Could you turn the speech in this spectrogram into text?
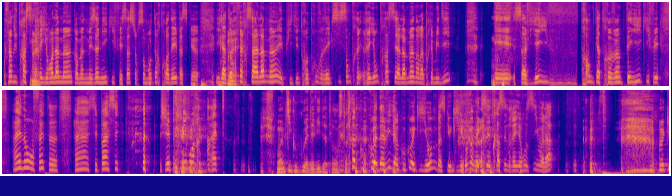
Pour faire du tracé de rayons à la main, comme un de mes amis qui fait ça sur son moteur 3D parce que il adore Ouais. faire ça à la main et puis tu te retrouves avec 600 tra- rayons tracés à la main dans l'après-midi et sa vieille v- 3080 Ti qui fait Ah non, en fait, euh, ah, c'est pas assez. J'ai plus de mémoire, arrête. Bon, un petit coucou à David pendant ce temps-là. Un coucou à David et un coucou à Guillaume parce que Guillaume, avec ses tracés de rayons aussi, voilà. ok.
